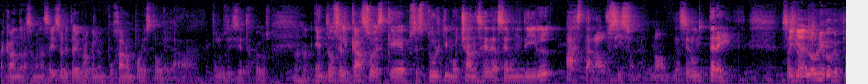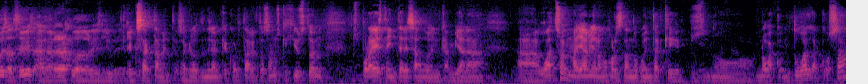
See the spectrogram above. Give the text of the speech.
acabando la semana 6. Ahorita yo creo que le empujaron por esto de, la, de los 17 juegos. Ajá. Entonces, el caso es que pues, es tu último chance de hacer un deal hasta la offseason, ¿no? De hacer un trade. O sea, Sí, yo- ya lo único que puedes hacer es agarrar jugadores libres. Exactamente, o sea que lo tendrían que cortar. Entonces, sabemos que Houston pues, por ahí está interesado en cambiar a, a Watson. Miami a lo mejor se está dando cuenta que pues, no, no va con Tua la cosa.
